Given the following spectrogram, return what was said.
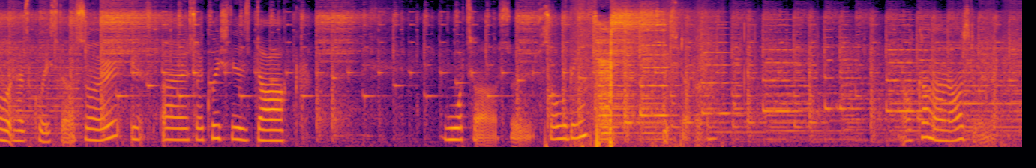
Oh, it has Cloyster. So, if uh, so Cloyster is dark water. So, Solar Beam. Oh, come on, I was doing that.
